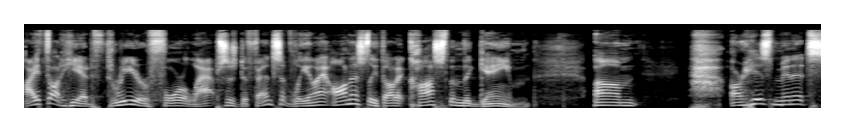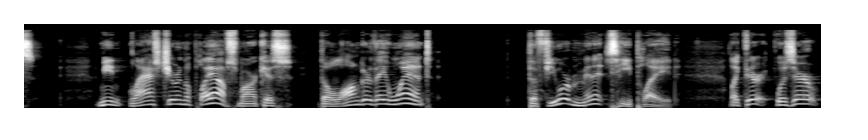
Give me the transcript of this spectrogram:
I thought he had three or four lapses defensively, and I honestly thought it cost them the game. Um, are his minutes? I mean, last year in the playoffs, Marcus, the longer they went, the fewer minutes he played. Like there was there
